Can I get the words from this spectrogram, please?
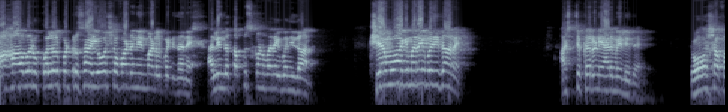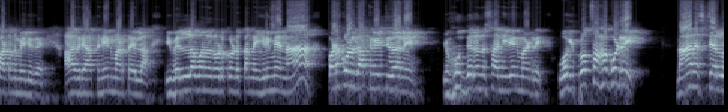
ಆಹಾವನು ಕೊಲ್ಲಲ್ಪಟ್ಟರು ಸಹ ಯೋಷಫಾಟನ್ ಏನ್ ಮಾಡಲ್ಪಟ್ಟಿದ್ದಾನೆ. ಅಲ್ಲಿಂದ ತಪ್ಪಿಸ್ಕೊಂಡು ಮನೆಗೆ ಬಂದಿದ್ದಾನೆ. ಕ್ಷೇಮವಾಗಿ ಮನೆಗೆ ಬಂದಿದ್ದಾನೆ. ಅಷ್ಟು ಕರುಣೆ ಯಾರ ಮೇಲಿದೆ? ಯೋಷಫಾಟನ ಮೇಲಿದೆ. ಆದ್ರೆ ಆತನ ಏನ್ ಮಾಡ್ತಾ ಇಲ್ಲ? ಇವೆಲ್ಲವನ್ನು ನೋಡಿಕೊಂಡು ತನ್ನ ಹಿರಿಮೆಯನ್ನ ಪಡ್ಕೊಳ್ಳೋದು ಆತನ ಹೇಳ್ತಿದ್ದಾನೆ. ಯಹೂದ್ಯರನ್ನು ಸಹ ನೀವೇನ್ ಮಾಡ್ರಿ? ಹೋಗಿ ಪ್ರೋತ್ಸಾಹ ಕೊಡ್ರಿ. ನಾನಷ್ಟೇ ಅಲ್ಲ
